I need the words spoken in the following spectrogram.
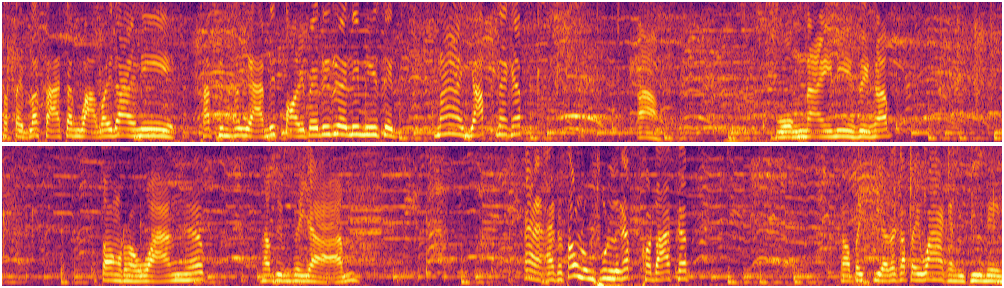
สเต็ปรักษาจังหวะไว้ได้นี่ถ้าทีมสยามนี่ต่อยไปเรื่อยๆนี่มีสิทธิ์หน้ายับนะครับอ้าววงในนี่สิครับ ต้องระวังครับทัพทิมสยามอ่าอาจจะต้องลงทุนเลยครับคอร์ดัสครับ เข้าไปเกี่ยวแล้วก็ไปว่ากันอีกทีหนึ่ง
